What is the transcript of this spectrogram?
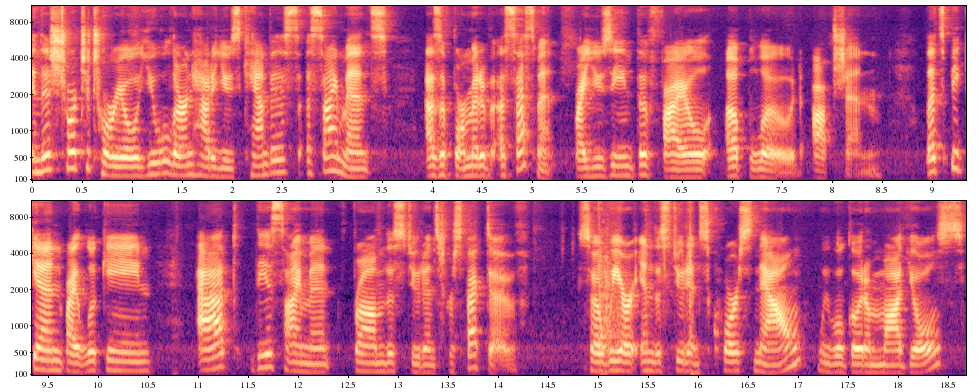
In this short tutorial, you will learn how to use Canvas assignments as a formative assessment by using the file upload option. Let's begin by looking at the assignment from the student's perspective. So we are in the student's course now. We will go to modules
